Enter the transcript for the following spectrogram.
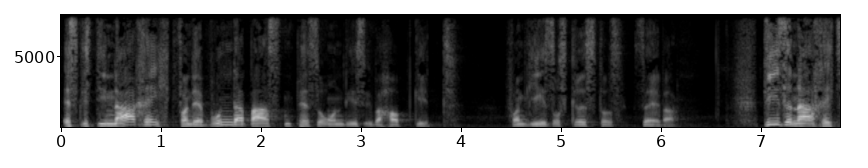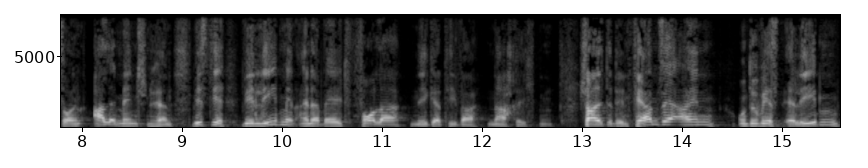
Es ist die Nachricht von der wunderbarsten Person, die es überhaupt gibt, von Jesus Christus selber. Diese Nachricht sollen alle Menschen hören. Wisst ihr, wir leben in einer Welt voller negativer Nachrichten. Schalte den Fernseher ein und du wirst erleben,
